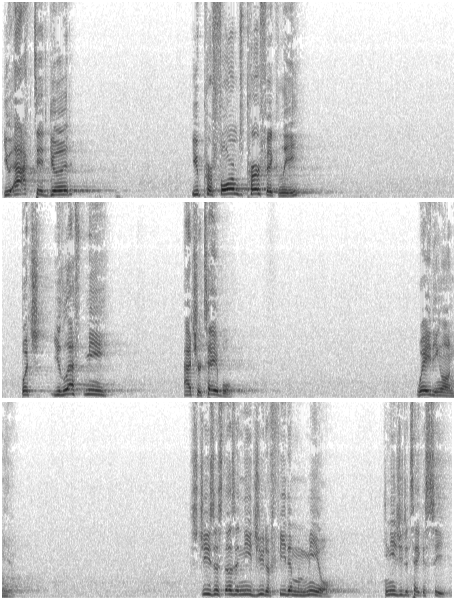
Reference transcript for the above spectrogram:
You acted good. You performed perfectly. But you left me at your table, waiting on you. Jesus doesn't need you to feed him a meal, he needs you to take a seat.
